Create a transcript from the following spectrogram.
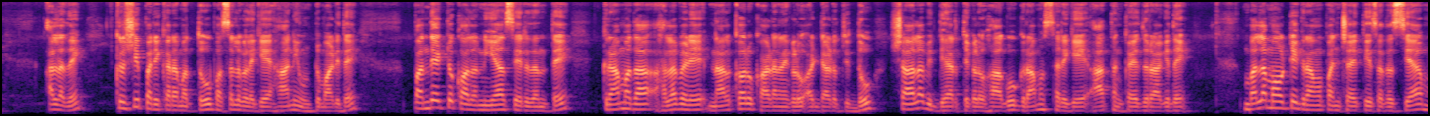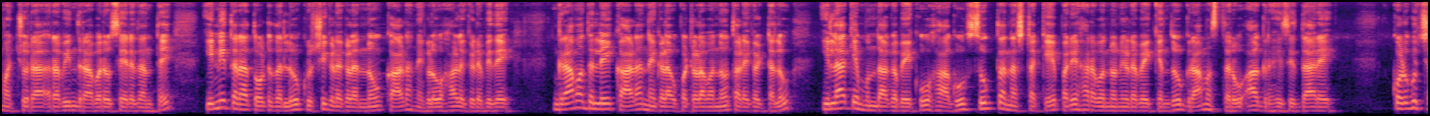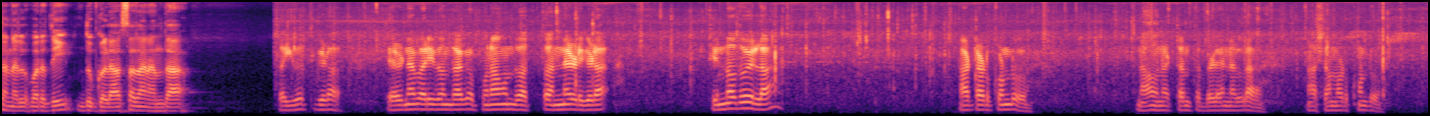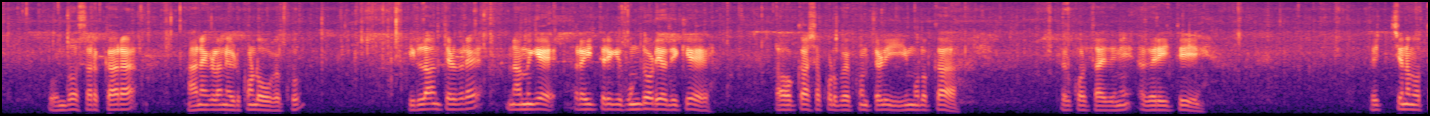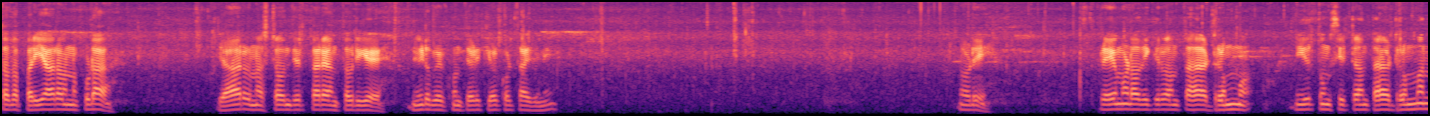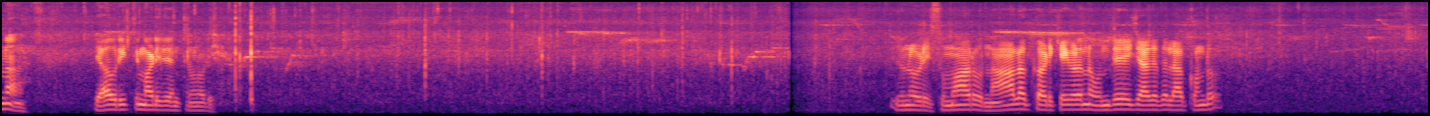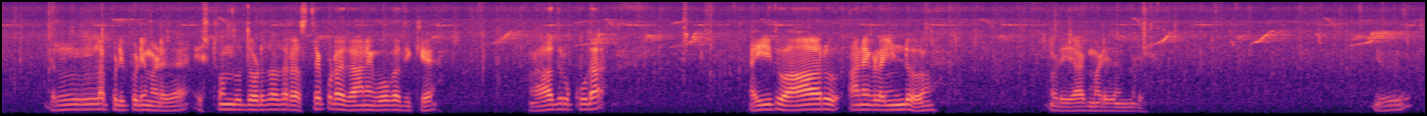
ಅಲ್ಲದೆ ಕೃಷಿ ಪರಿಕರ ಮತ್ತು ಫಸಲುಗಳಿಗೆ ಹಾನಿ ಉಂಟು ಮಾಡಿದೆ ಪಂದೇಟ್ಟು ಕಾಲೋನಿಯ ಸೇರಿದಂತೆ ಗ್ರಾಮದ ಹಲವೆಡೆ ನಾಲ್ಕಾರು ಕಾಡಾನೆಗಳು ಅಡ್ಡಾಡುತ್ತಿದ್ದು, ಶಾಲಾ ವಿದ್ಯಾರ್ಥಿಗಳು ಹಾಗೂ ಗ್ರಾಮಸ್ಥರಿಗೆ ಆತಂಕ ಎದುರಾಗಿದೆ. ಬಲ್ಲಮೌಟಿ ಗ್ರಾಮ ಪಂಚಾಯಿತಿ ಸದಸ್ಯ ಮಚ್ಚುರ ರವೀಂದ್ರ ಅವರು ಸೇರಿದಂತೆ ಇನ್ನಿತರ ತೋಟದಲ್ಲೂ ಕೃಷಿ ಗಿಡಗಳನ್ನು, ಕಾಡಾನೆಗಳು ಹಾಳುಗೆಡವಿದೆ. ಗ್ರಾಮದಲ್ಲಿ ಕಾಡಾನೆಗಳ ಉಪಟಳವನ್ನು ತಡೆಗಟ್ಟಲು ಇಲಾಖೆ ಮುಂದಾಗಬೇಕು ಹಾಗೂ ಸೂಕ್ತ ನಷ್ಟಕ್ಕೆ ಪರಿಹಾರವನ್ನು ನೀಡಬೇಕೆಂದು ಗ್ರಾಮಸ್ಥರು ಆಗ್ರಹಿಸಿದ್ದಾರೆ. ಕೊಡಗು ಚಾನೆಲ್ ವರದಿ, ದುಗ್ಗಳ ಸದಾನಂದ. ಐವತ್ತು ಗಿಡ ಎರಡನೇ ಬಾರಿ ಬಂದಾಗ ಪುನಃ ಒಂದು ಹತ್ತು ಹನ್ನೆರಡು ಗಿಡ ತಿನ್ನೋದೂ ಇಲ್ಲ. ಆಟಾಡಿಕೊಂಡು ನಾವು ನೆಟ್ಟಂಥ ಬೆಳೆನೆಲ್ಲ ನಾಶ ಮಾಡಿಕೊಂಡು ಒಂದೋ ಸರ್ಕಾರ ಆನೆಗಳನ್ನು ಹಿಡ್ಕೊಂಡು ಹೋಗಬೇಕು. ಇಲ್ಲ ಅಂತೇಳಿದ್ರೆ ನಮಗೆ ರೈತರಿಗೆ ಗುಂಡೊಡೆಯೋದಕ್ಕೆ ಅವಕಾಶ ಕೊಡಬೇಕು ಅಂತೇಳಿ ಈ ಮೂಲಕ ತಿಳ್ಕೊಳ್ತಾ ಇದ್ದೀನಿ. ಅದೇ ರೀತಿ ಹೆಚ್ಚಿನ ಮೊತ್ತದ ಪರಿಹಾರವನ್ನು ಕೂಡ ಯಾರು ನಷ್ಟ ಹೊಂದಿರ್ತಾರೆ ಅಂಥವರಿಗೆ ನೀಡಬೇಕು ಅಂತೇಳಿ ಕೇಳ್ಕೊಳ್ತಾ ಇದ್ದೀನಿ. ನೋಡಿ, ಸ್ಪ್ರೇ ಮಾಡೋದಕ್ಕಿರುವಂತಹ ಡ್ರಮ್, ನೀರು ತುಂಬಿಸಿಟ್ಟಂತಹ ಡ್ರಮ್ಮನ್ನು ಯಾವ ರೀತಿ ಮಾಡಿದೆ ಅಂತ ನೋಡಿ. ಇದು ನೋಡಿ, ಸುಮಾರು ನಾಲ್ಕು ಅಡಿಕೆಗಳನ್ನು ಒಂದೇ ಜಾಗದಲ್ಲಿ ಹಾಕ್ಕೊಂಡು ಎಲ್ಲ ಪುಡಿ ಪುಡಿ ಮಾಡಿದೆ. ಇಷ್ಟೊಂದು ದೊಡ್ಡದಾದ ರಸ್ತೆ ಕೂಡ ಇದೆ ಆನೆಗೆ ಹೋಗೋದಕ್ಕೆ. ಆದರೂ ಕೂಡ ಐದು, ಆರು ಆನೆಗಳ ಹಿಂಡು ನೋಡಿ ಹೇಗೆ ಮಾಡಿದೆ ನೋಡಿ. ಇದು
